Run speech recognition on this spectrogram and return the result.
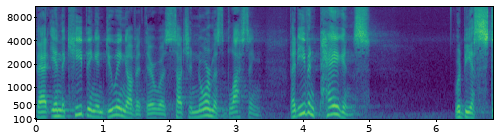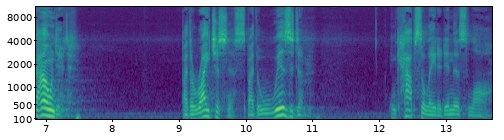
That in the keeping and doing of it, there was such enormous blessing that even pagans would be astounded by the righteousness, by the wisdom encapsulated in this law.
